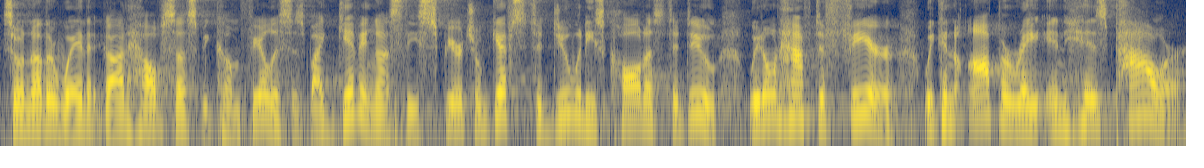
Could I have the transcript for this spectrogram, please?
So, another way that God helps us become fearless is by giving us these spiritual gifts to do what He's called us to do. We don't have to fear, we can operate in His power.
